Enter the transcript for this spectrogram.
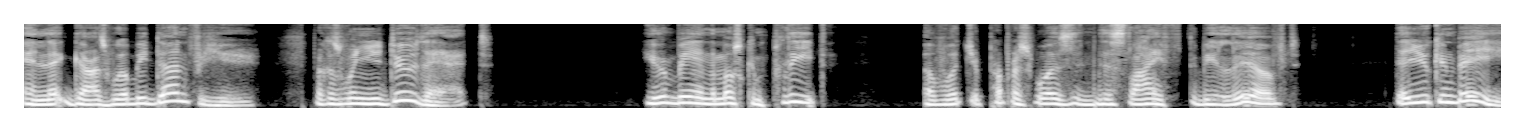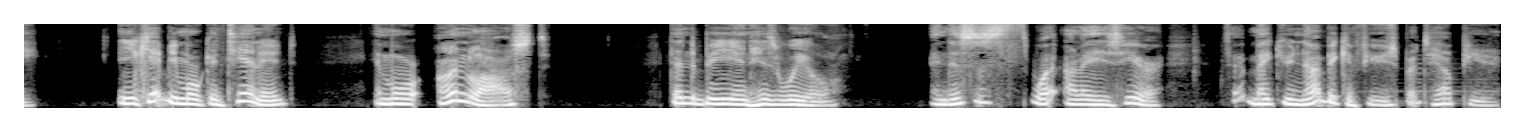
And let God's will be done for you. Because when you do that, you're being the most complete of what your purpose was in this life to be lived that you can be. And you can't be more contented and more unlost than to be in his will. And this is what Our is here to make you not be confused, but to help you.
